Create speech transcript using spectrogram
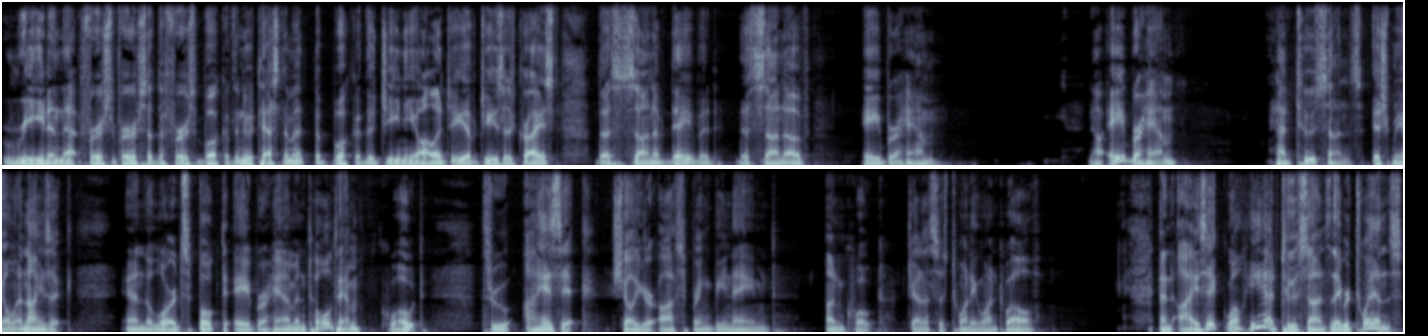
read in that first verse of the first book of the New Testament, the book of the genealogy of Jesus Christ, the son of David, the son of Abraham. Now, Abraham had two sons, Ishmael and Isaac. And the Lord spoke to Abraham and told him, quote, through Isaac shall your offspring be named, unquote. Genesis 21, 12. And Isaac, well, he had two sons. They were twins,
